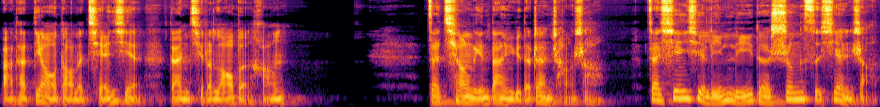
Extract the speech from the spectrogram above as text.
把他调到了前线，干起了老本行。在枪林弹雨的战场上，在鲜血淋漓的生死线上，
